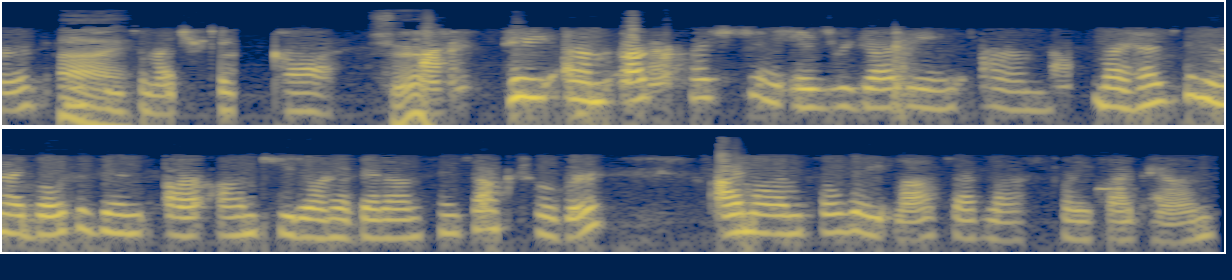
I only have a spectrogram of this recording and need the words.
Berg. Thank Hi. you so much for taking the call. Sure. Hey, um, our question is regarding um, my husband and I both have been are on keto and have been on since October. I'm on for weight loss. I've lost 25 pounds.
